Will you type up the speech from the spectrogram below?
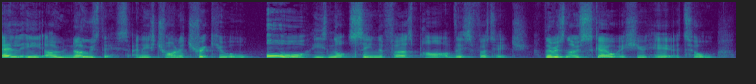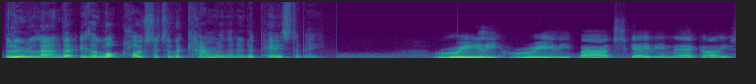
LEO knows this and is trying to trick you all, or he's not seen the first part of this footage. There is no scale issue here at all. The lunar lander is a lot closer to the camera than it appears to be. Really, really bad scaling there, guys.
